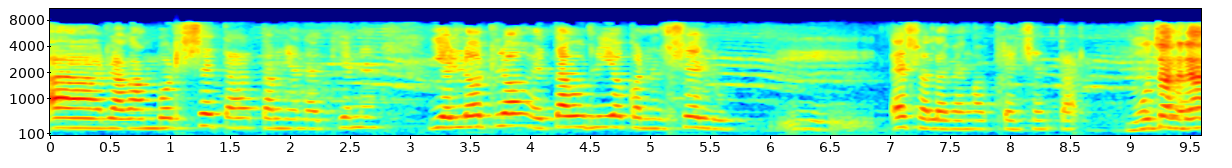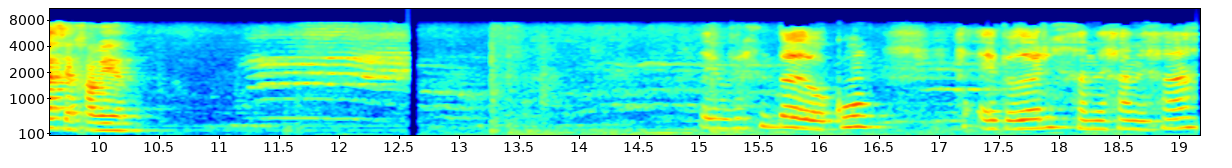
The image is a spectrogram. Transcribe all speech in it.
a la gambolseta también la tiene y el otro está aburrido con el celu y eso le vengo a presentar. Muchas gracias, Javier. El presento de Goku, el poder Kamehameha,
